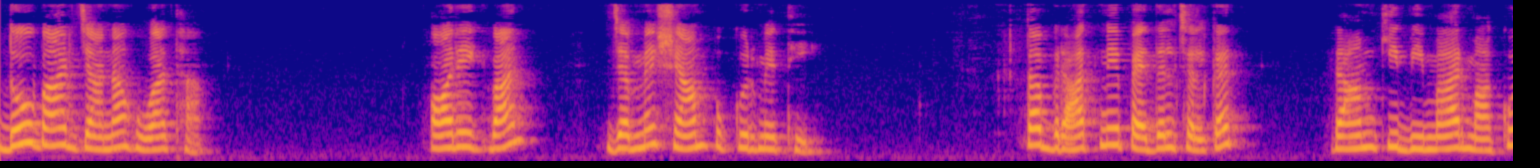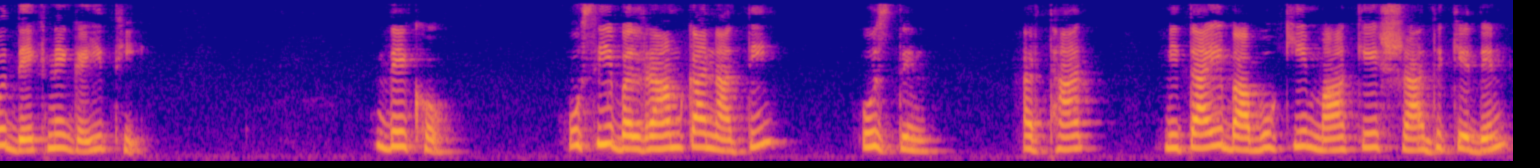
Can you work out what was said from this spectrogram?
दो बार जाना हुआ था। और एक बार जब मैं श्याम पुकुर में थी। तब रात में पैदल चलकर राम की बीमार माँ को देखने गई थी। देखो, उसी बलराम का नाती उस दिन, अर्थात निताई बाबू की माँ के श्राद्ध के दिन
